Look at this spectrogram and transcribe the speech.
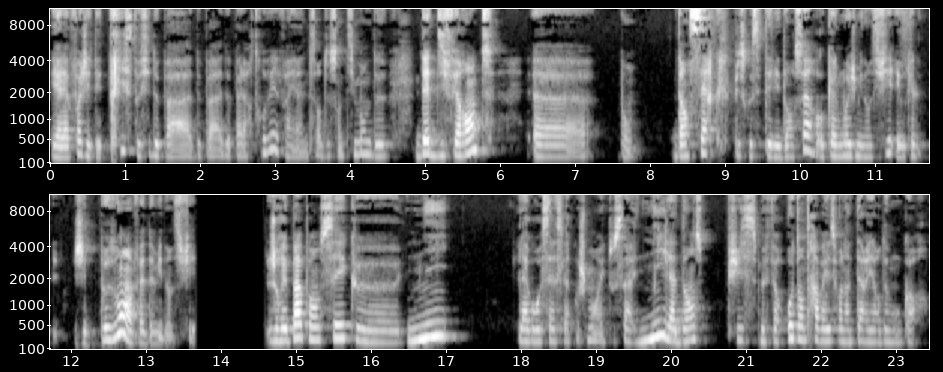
et à la fois j'étais triste aussi de pas de pas de pas la retrouver. Enfin, il y a une sorte de sentiment de d'être différente, euh, bon, d'un cercle puisque c'était les danseurs auxquels moi je m'identifiais et auxquels j'ai besoin en fait de m'identifier. J'aurais pas pensé que ni la grossesse, l'accouchement et tout ça, ni la danse puisse me faire autant travailler sur l'intérieur de mon corps.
